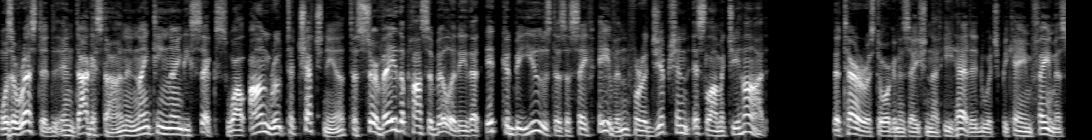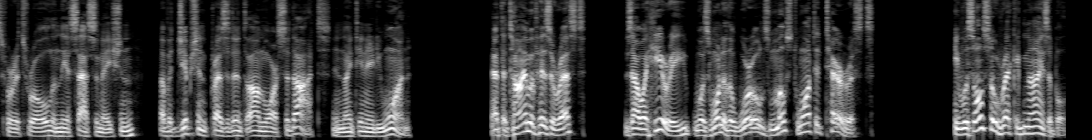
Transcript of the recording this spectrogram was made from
was arrested in Dagestan in 1996 while en route to Chechnya to survey the possibility that it could be used as a safe haven for Egyptian Islamic Jihad, the terrorist organization that he headed, which became famous for its role in the assassination of Egyptian President Anwar Sadat in 1981. At the time of his arrest, Zawahiri was one of the world's most wanted terrorists. He was also recognizable,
